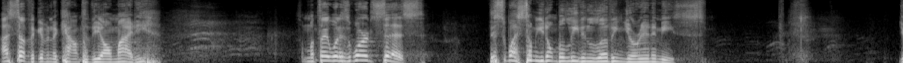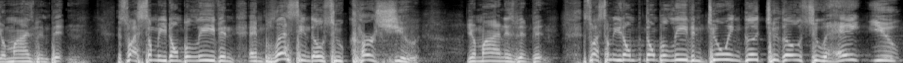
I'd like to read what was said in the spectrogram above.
I still have to give an account to the Almighty. I'm going to tell you what His Word says. This is why some of you don't believe in loving your enemies. Your mind's been bitten. That's why some of you don't believe in, in blessing those who curse you. Your mind has been bitten. That's why some of you don't, don't believe in doing good to those who hate you.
